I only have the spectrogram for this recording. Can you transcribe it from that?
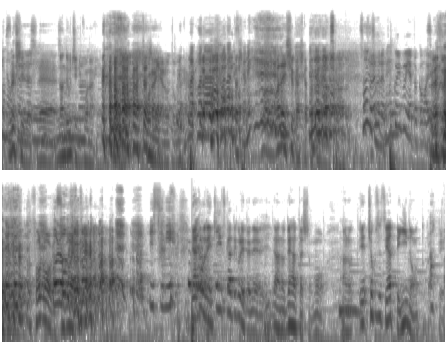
なんか嬉しいですねなんでうちに来ない 来ないやろうと思いながら。ままだまだですかねまだ一週間しか経ってないですから。そうですよね。それぞれ得意分野とかもあります。フォローが 必死に。いやでもね気使ってくれてねあの出はった人も、あのえ直接やっていいの？とかって、うん、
